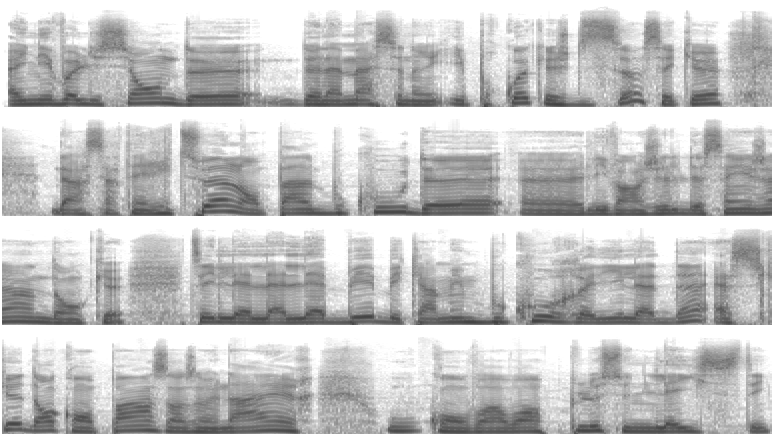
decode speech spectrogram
à une évolution de, de la maçonnerie. Et pourquoi que je dis ça? C'est que dans certains rituels, on parle beaucoup de euh, l'évangile de Saint Jean. Donc, euh, tu sais, la, la- Bible est quand même beaucoup reliée là-dedans. Est-ce que donc on pense dans un ère où qu'on va avoir plus une laïcité?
